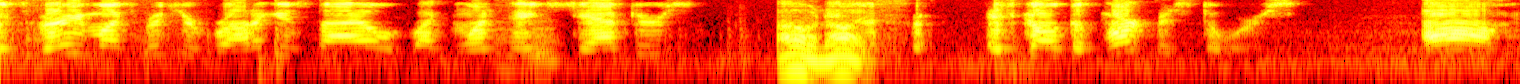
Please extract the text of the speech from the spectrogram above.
It's very much Richard Brautigan style, like one page chapters. Oh, It's, nice. it's called Department Stores. Um,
